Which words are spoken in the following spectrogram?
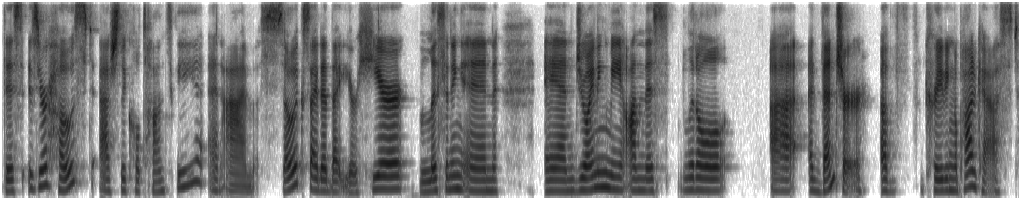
This is your host, Ashley Koltonsky, and I'm so excited that you're here listening in and joining me on this little uh, adventure of creating a podcast.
